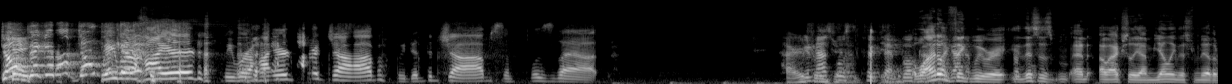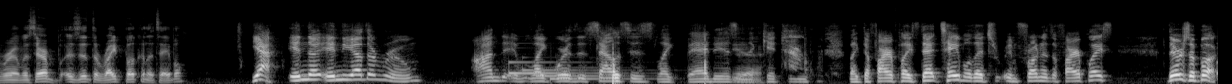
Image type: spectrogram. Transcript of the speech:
Don't Okay. pick it up. Don't We pick were it up. hired. We were hired for a job. We did the job. Simple as that. Hired You're for a not supposed job. to pick that book. Well, I don't got think we were. This is. And, oh, actually, I'm yelling this from the other room. Is there? Is it the right book on the table? Yeah, in the in the other room, on the like where the Salus's like bed is in the kitchen, like the fireplace. That table that's in front of the fireplace, there's a book.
